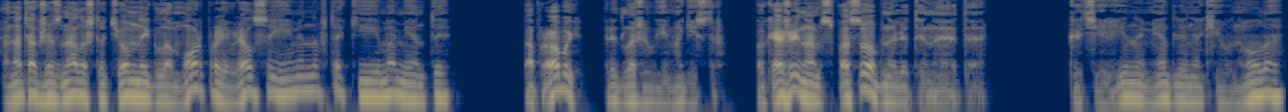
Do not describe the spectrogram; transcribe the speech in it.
Она также знала, что темный гламор проявлялся именно в такие моменты. «Попробуй», — предложил ей магистр. «Покажи нам, способна ли ты на это». Катерина медленно кивнула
